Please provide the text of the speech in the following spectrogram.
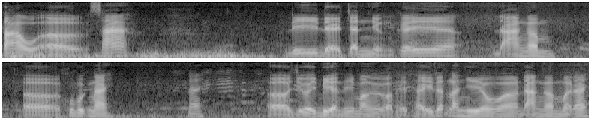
tàu ở xa đi để tránh những cái đá ngầm ở khu vực này. Đây, ở dưới biển thì mọi người có thể thấy rất là nhiều ờ, đá ngầm ở đây.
